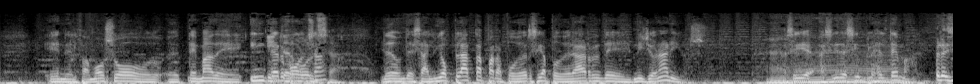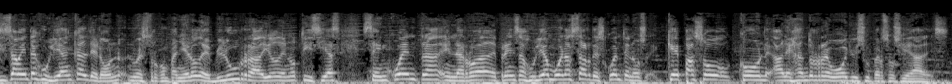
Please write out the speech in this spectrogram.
en el famoso eh, tema de Interbolsa, Interbolsa. De donde salió plata para poderse apoderar de millonarios. Así, así de simple es el tema. Precisamente Julián Calderón, nuestro compañero de Blue Radio de Noticias, se encuentra en la rueda de prensa. Julián, buenas tardes. Cuéntenos, ¿qué pasó con Alejandro Rebollo y Super Sociedades?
